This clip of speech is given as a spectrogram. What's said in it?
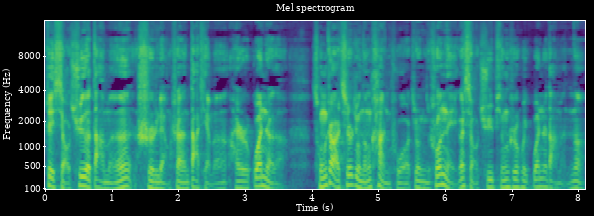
这小区的大门是两扇大铁门，还是关着的。从这儿其实就能看出，就是你说哪个小区平时会关着大门呢？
